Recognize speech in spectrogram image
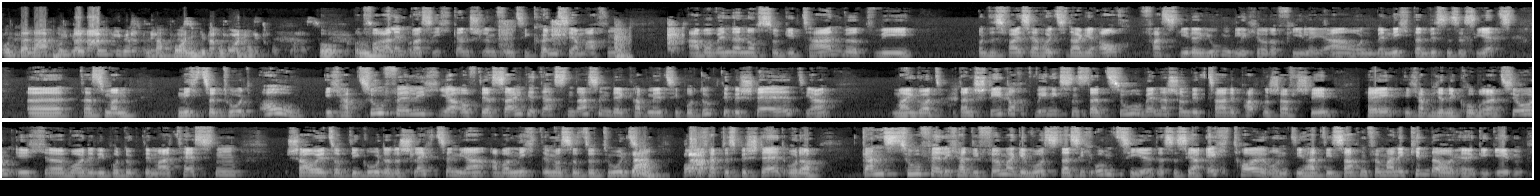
und danach nie wieder getrunken wirst und davor nie getrunken hast. So, und vor allem, was ich ganz schlimm finde, sie können es ja machen, aber wenn dann noch so getan wird wie, und das weiß ja heutzutage auch fast jeder Jugendliche oder viele, ja, und wenn nicht, dann wissen sie es jetzt, äh, dass man nicht so tut, oh, ich habe zufällig ja auf der Seite das und das entdeckt, habe mir jetzt die Produkte bestellt, ja, mein Gott, dann steht doch wenigstens dazu, wenn da schon bezahlte Partnerschaft steht, hey, ich habe hier eine Kooperation, ich äh, wollte die Produkte mal testen, schaue jetzt, ob die gut oder schlecht sind, ja, aber nicht immer so zu tun, klar, so, oh, klar. ich habe das bestellt oder ganz zufällig hat die Firma gewusst, dass ich umziehe. Das ist ja echt toll und die hat die Sachen für meine Kinder äh, gegeben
